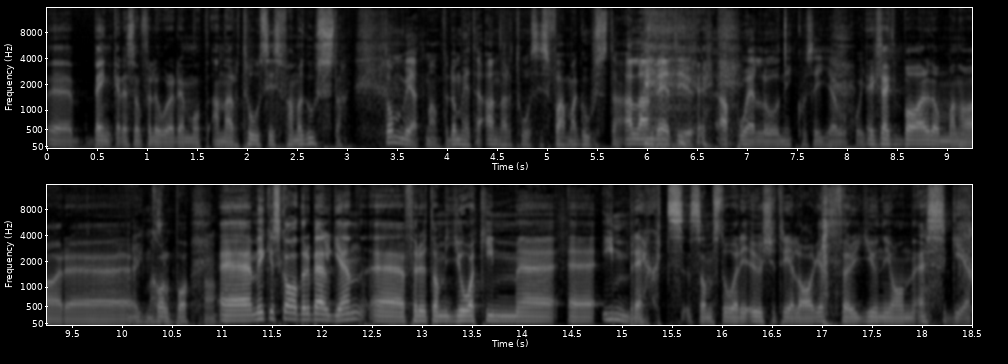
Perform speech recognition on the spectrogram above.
eh, bänkades och förlorade mot Anartosis Famagusta. De vet man, för de heter Anartosis Famagusta. Alla andra heter ju Apoel och Nicosia och skit. Exakt, bara de man har eh, koll på. Ja. Eh, mycket skador i Belgien, eh, förutom Joakim eh, eh, Imbrechts som står i U23-laget för Union SG, eh,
